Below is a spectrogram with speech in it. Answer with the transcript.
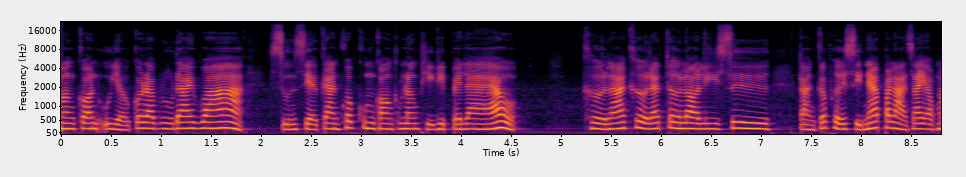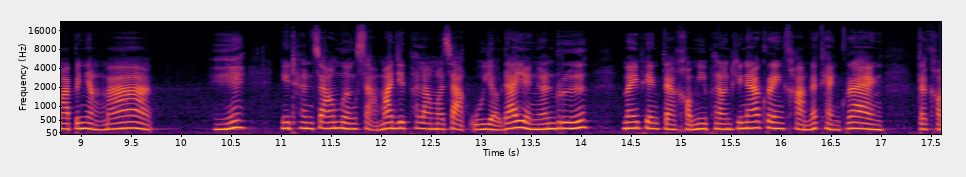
มังกรอูเหยาก็รับรู้ได้ว่า สูญเสียการควบคุมกองกำลังผีดิบไปแล้ว เคอล่าเคอและเตอร์ลอรีซือ ต่างก็เผยสีหน้าประหลาดใจออกมาเป็นอย่างมาก เฮ้นี่ท่านเจ้าเมืองสามารถยึดพลังมาจากอูเหยาได้อย่างนั้นหรือ ไม่เพียงแต่เขามีพลังที่น่าเกรงขามและแข็งแกร่ง แต่เขา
